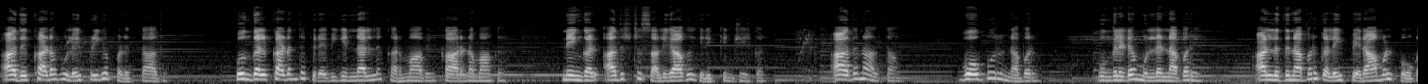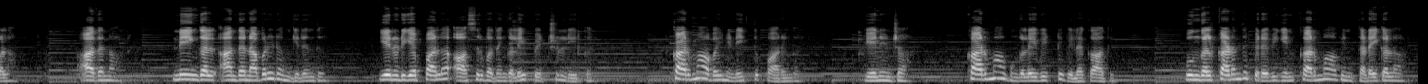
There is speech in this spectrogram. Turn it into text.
அது கடவுளை பிரியப்படுத்தாது. உங்கள் கடந்த பிறவியின் நல்ல கர்மாவின் காரணமாக நீங்கள் அதிர்ஷ்டசாலியாக இருக்கின்றீர்கள். அதனால்தான் ஒவ்வொரு நபரும் உங்களிடம் உள்ள நபரை அல்லது நபர்களை பெறாமல் போகலாம். அதனால் நீங்கள் அந்த நபரிடம் இருந்து என்னுடைய பல ஆசிர்வாதங்களை பெற்றுள்ளீர்கள். கர்மாவை நினைத்து பாருங்கள். ஏனென்றால் கர்மா உங்களை விட்டு விலகாது. உங்கள் கடந்த பிறவியின் கர்மாவின் தடைகளால்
